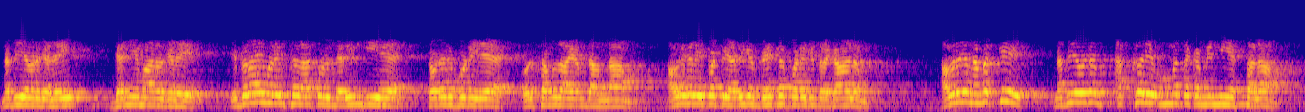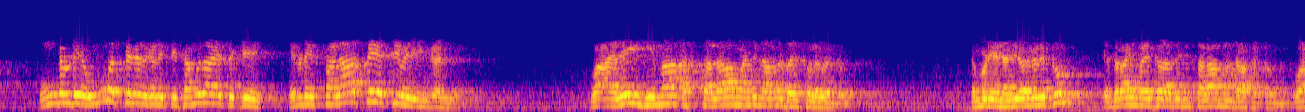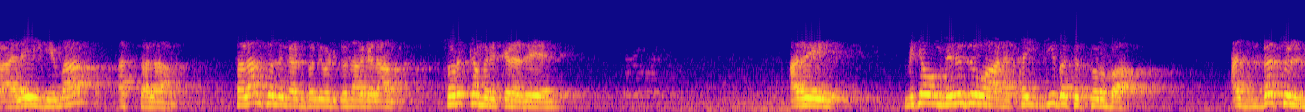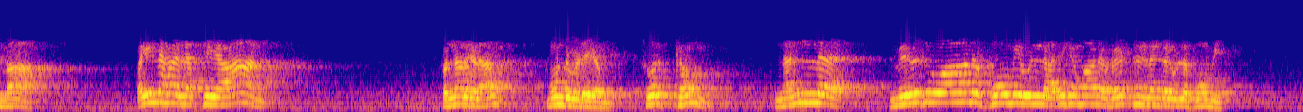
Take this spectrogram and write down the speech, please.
நபி அவர்களை கண்ணியமானவர்களே இப்ராஹிம் அலைசலாத்தோடு நெருங்கிய தொடர்புடைய ஒரு சமுதாயம் தான் நாம். அவர்களை பற்றி அதிகம் பேசப்படுகின்ற காலம். அவர்கள் நமக்கு நபியோடம் அக்கறை உம்மத்தக்க மின்னிய சலாம். உங்களுடைய உம்மத்தினர்களுக்கு சமுதாயத்துக்கு என்னுடைய சலாத்தை எத்தி வையுங்கள். அலைஹிமா அஸ்ஸலாம் என்று நாங்கள் பதில் சொல்ல வேண்டும். நம்முடைய நபியவர்களுக்கும் இப்ராஹிம் அலைசலாத்தின் சலாம் உண்டாகட்டும். அலைஹிமா அஸ்ஸலாம். சலாம் சொல்லுங்கள் சொல்லிவிட்டு சொன்னார்களாம். சொர்க்கம் இருக்கிறது. அது மிகவும் மிருதுவான தையீபத்து துர்பா. அஸ்பத்துல் மா. வைனஹா லக்கையான் சொன்னார்களாம் மூன்று விடயம். சொர்க்கம் நல்ல மிருதுவான பூமி உள்ள அதிகமான வேட்ட நிலங்கள் உள்ள பூமி.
